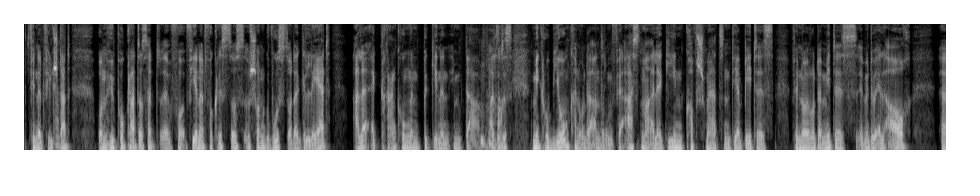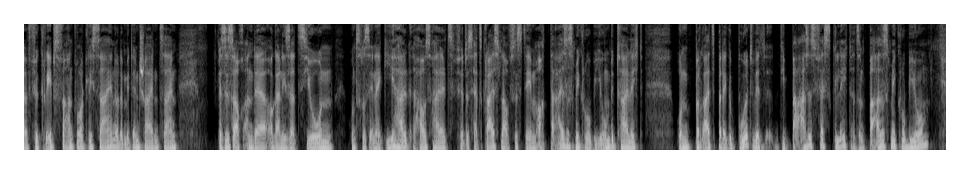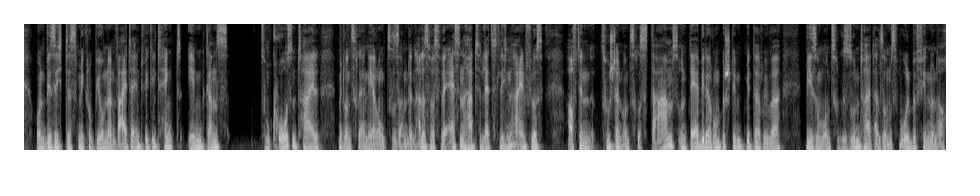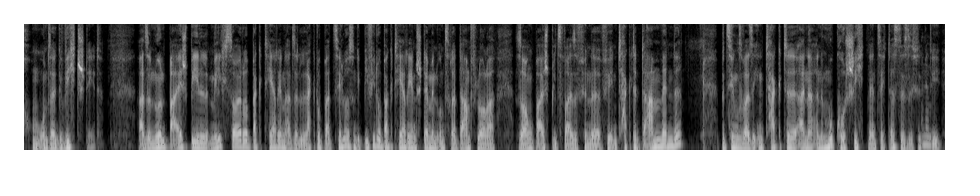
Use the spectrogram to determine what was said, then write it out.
findet viel statt. Und Hippokrates hat äh, vor 400 vor Christus schon gewusst oder gelehrt, alle Erkrankungen beginnen im Darm. Also das Mikrobiom kann unter anderem für Asthma, Allergien, Kopfschmerzen, Diabetes, für Neurodermitis, eventuell auch äh, für Krebs verantwortlich sein oder mitentscheidend sein. Es ist auch an der Organisation unseres Energiehaushalts für das Herz-Kreislauf-System, auch da ist das Mikrobiom beteiligt. Und bereits bei der Geburt wird die Basis festgelegt, also ein Basismikrobiom. Und wie sich das Mikrobiom dann weiterentwickelt, hängt eben ganz zum großen Teil mit unserer Ernährung zusammen. Denn alles, was wir essen, hat letztlich einen mhm. Einfluss auf den Zustand unseres Darms und der wiederum bestimmt mit darüber, wie es um unsere Gesundheit, also ums Wohlbefinden und auch um unser Gewicht steht. Also nur ein Beispiel, Milchsäurebakterien, also Lactobacillus und die Bifidobakterien stemmen in unserer Darmflora, sorgen beispielsweise für, eine, für intakte Darmwände beziehungsweise intakte, eine, eine Mukoschicht nennt sich das. Das ist die,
